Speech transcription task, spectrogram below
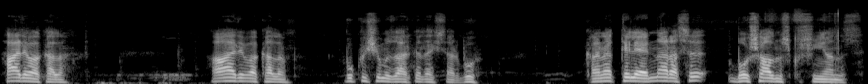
Hadi bakalım. Hadi bakalım. Bu kuşumuz arkadaşlar bu. Kanat teleğinin arası boşalmış kuşun yalnız.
